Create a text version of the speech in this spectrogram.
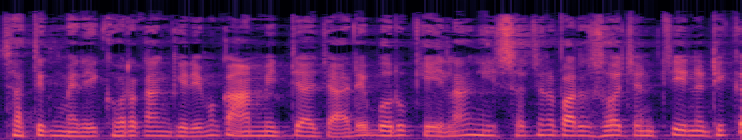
සත්‍යික මෙරි කොරකම් කිරීම කාමීත්‍යාචාරය බොරු කේලම් හිස්සචන පරිසෝචන තියෙන ටික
